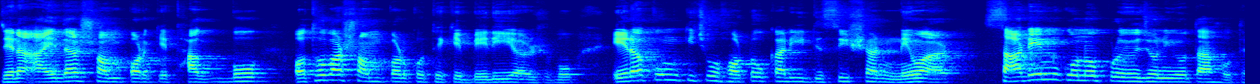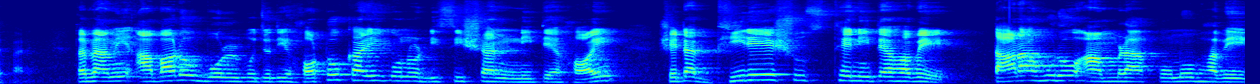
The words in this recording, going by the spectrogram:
যে না আয়দার সম্পর্কে থাকব অথবা সম্পর্ক থেকে বেরিয়ে আসব, এরকম কিছু হটকারী ডিসিশন নেওয়ার সাডেন কোনো প্রয়োজনীয়তা হতে পারে। তবে আমি আবারও বলব, যদি হটকারী কোনো ডিসিশন নিতে হয়, সেটা ধীরে সুস্থে নিতে হবে। তাড়াহুড়ো আমরা কোনোভাবেই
